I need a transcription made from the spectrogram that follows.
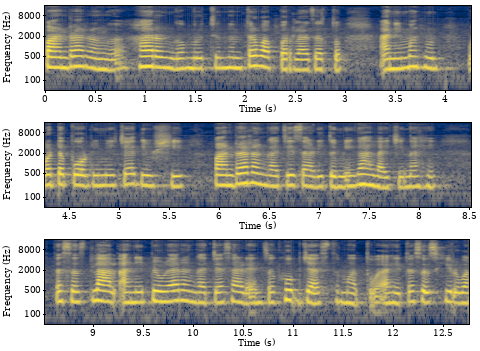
पांढरा रंग हा रंग मृत्यूनंतर वापरला जातो. आणि म्हणून वटपौर्णिमेच्या दिवशी पांढऱ्या रंगाची साडी तुम्ही घालायची नाही. तसंच लाल आणि पिवळ्या रंगाच्या साड्यांचं खूप जास्त महत्त्व आहे. तसंच हिरवा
